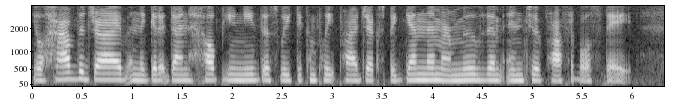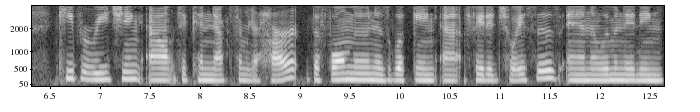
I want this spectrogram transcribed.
You'll have the drive and the get it done help you need this week to complete projects, begin them, or move them into a profitable state. Keep reaching out to connect from your heart. The full moon is looking at fated choices and illuminating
